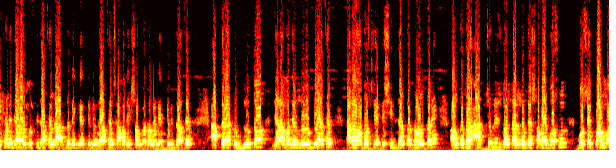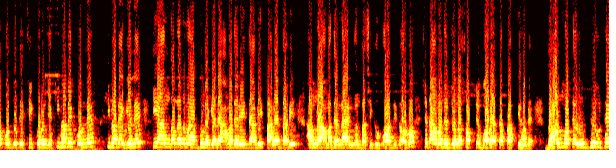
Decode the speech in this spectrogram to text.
এখানে যারা উপস্থিত আছেন, রাজনৈতিক নেতৃবৃন্দ আছেন, সামাজিক সংগঠনের নেতৃবৃন্দ আছেন, আপনারা খুব দ্রুত যারা আমাদের মুরব্বী আছেন, তারা অবশ্যই একটি সিদ্ধান্ত গ্রহণ করে। অন্তত আটচল্লিশ ঘণ্টার মধ্যে সবাই বসুন, বসে কর্ম পদ্ধতি ঠিক করুন যে কীভাবে করলে কীভাবে গেলে, কি আন্দোলনের মাধ্যমে গেলে আমাদের এই দাবি, প্রাণের দাবি আমরা আমাদের নারায়ণগঞ্জবাসীকে উপহার দিতে পারব? সেটা আমাদের জন্য সবচেয়ে বড় একটা প্রাপ্তি হবে। দল মতের ঊর্ধ্বে উঠে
